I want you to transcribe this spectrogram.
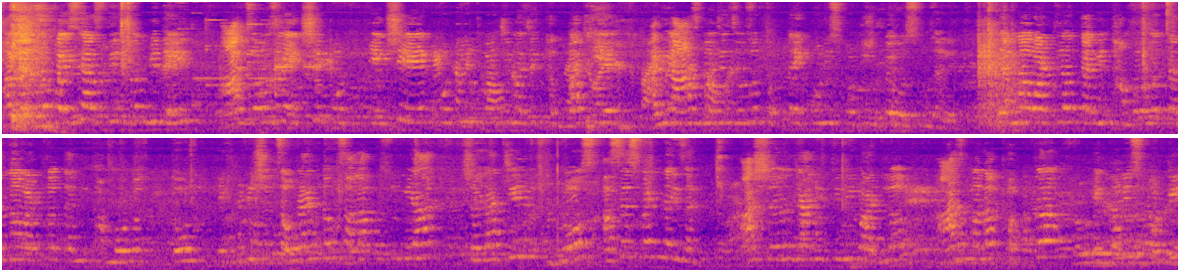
माझ्याकडे पैसे असतील तर मी देईन. आज जवळजवळ एकशे कोटी एकशे एक कोटी रुपयाची माझी थकबाकी आहे. आणि आज माझे जवळजवळ फक्त एकोणीस कोटी रुपये वसूल झाले. त्यांना वाटलं त्यांनी थांबवलं त्यांना वाटलं त्यांनी थांबवलं. दोन एकोणीसशे चौऱ्याण्णव सालापासून या शहराची ग्रोस असेसमेंट नाही झाली. आज शहर ज्या रीतीने वाढलं. आज मला फक्त एकोणीस कोटी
